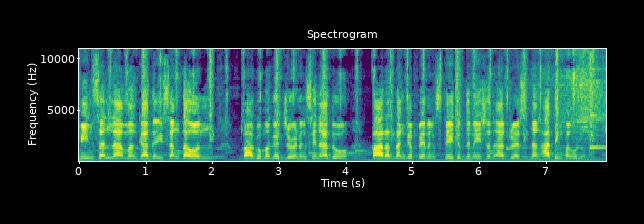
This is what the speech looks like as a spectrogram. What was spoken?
minsan lamang kada isang taon bago mag-adjourn ng Senado para tanggapin ang State of the Nation address ng ating Pangulo.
